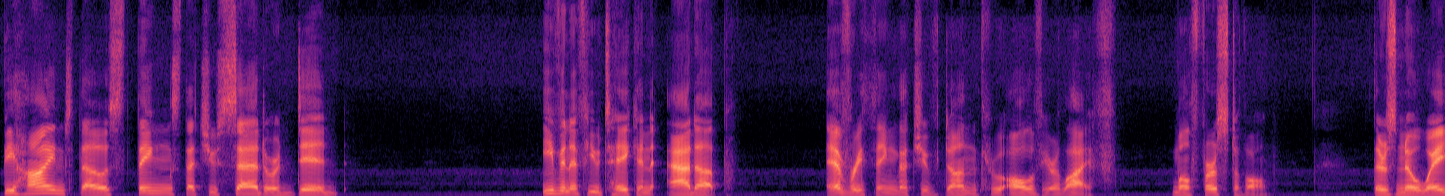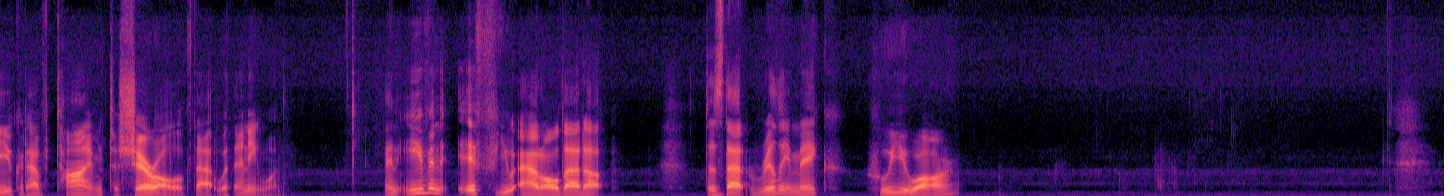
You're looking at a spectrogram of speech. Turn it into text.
Behind those things that you said or did, even if you take and add up everything that you've done through all of your life? Well, first of all, there's no way you could have time to share all of that with anyone. And even if you add all that up, does that really make who you are?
